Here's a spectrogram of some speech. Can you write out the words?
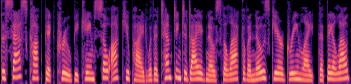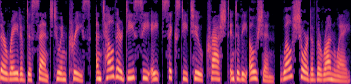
The SAS cockpit crew became so occupied with attempting to diagnose the lack of a nose gear green light that they allowed their rate of descent to increase, until their DC-862 crashed into the ocean, well short of the runway.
